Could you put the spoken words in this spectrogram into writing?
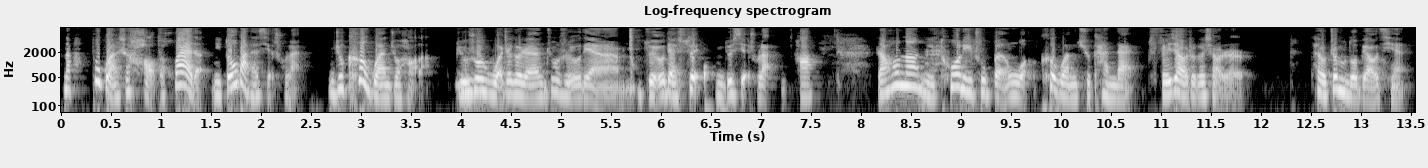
那不管是好的坏的，你都把它写出来，你就客观就好了。比如说我这个人就是有点嘴有点碎，你就写出来哈。然后呢，你脱离出本我，客观的去看待肥脚这个小人儿，他有这么多标签，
